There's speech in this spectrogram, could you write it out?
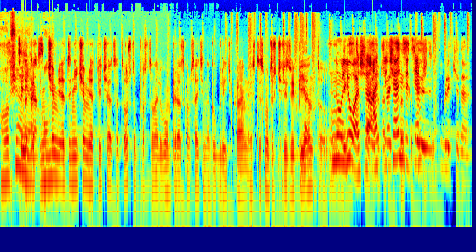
а вообще это ничем, это ничем не отличается от того, что просто на любом пиратском сайте нагуглить, правильно? Если ты смотришь через VPN, то... Ну, Леша, да, отличается тем, что... Публики, да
